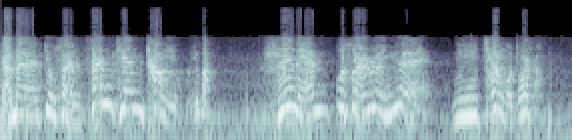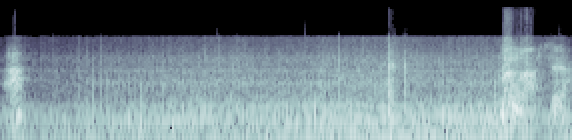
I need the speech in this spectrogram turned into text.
咱们就算三天唱一回吧。十年不算闰月你欠我多少？啊？孟老师啊。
